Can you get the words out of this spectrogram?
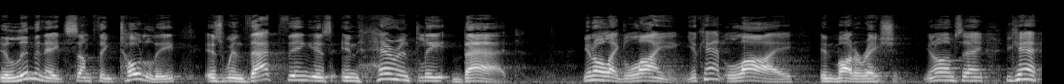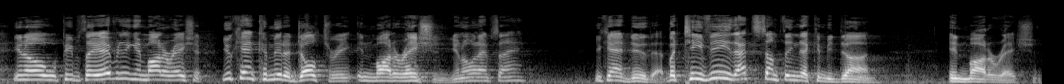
eliminate something totally is when that thing is inherently bad. You know, like lying. You can't lie in moderation. You know what I'm saying? You can't, you know, people say everything in moderation. You can't commit adultery in moderation. You know what I'm saying? You can't do that. But TV, that's something that can be done in moderation.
